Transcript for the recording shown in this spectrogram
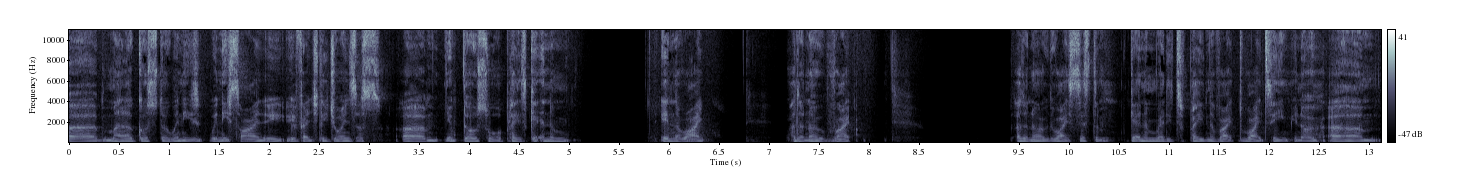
uh, Malo Gusto when he's when he signed, he eventually joins us. Um, you know, those sort of players, getting them in the right, I don't know, right. I don't know the right system, getting them ready to play in the right the right team. You know, um,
